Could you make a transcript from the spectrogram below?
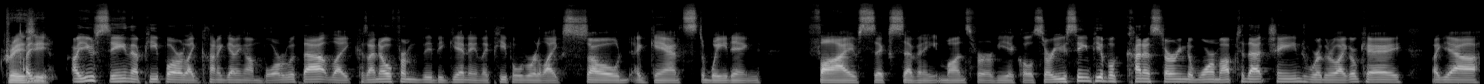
Crazy. Are, are you seeing that people are like kind of getting on board with that? Like, because I know from the beginning, like people were like so against waiting five, six, seven, eight months for a vehicle. So are you seeing people kind of starting to warm up to that change where they're like, okay, like, yeah,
